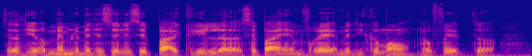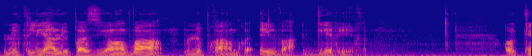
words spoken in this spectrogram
C'est-à-dire, même le médecin ne sait pas qu'il, c'est pas un vrai médicament, mais au fait, le client, le patient va le prendre et il va guérir. Ok?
